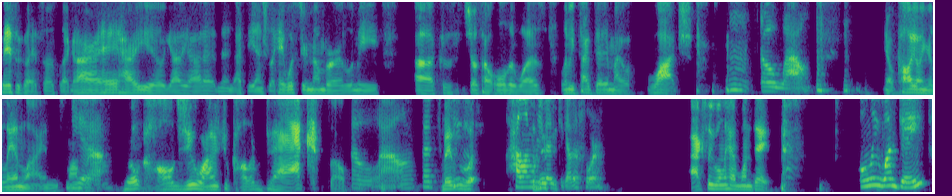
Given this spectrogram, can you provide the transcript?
basically. So it's like, all right, hey, how are you? Yada yada. And then at the end, she's like, hey, what's your number? Let me, uh, because it shows how old it was. Let me type that in my watch. Mm, Oh wow. You know, call you on your landline. And mom's yeah. like, girl called you. Why don't you call her back? So Oh wow. That's basically, cute. what- How long so were you guys together for? actually, we only had one date. Only one date?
